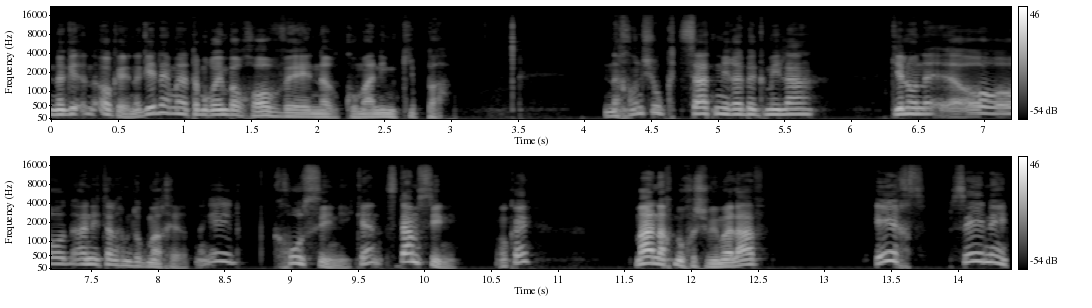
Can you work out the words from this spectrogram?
נגיד, אוקיי, נגיד אם אתם רואים ברחוב אה, נרקומן עם כיפה. נכון שהוא קצת נראה בגמילה? כאילו, או, אני אתן לכם דוגמה אחרת. נגיד, קחו סיני, כן? סתם סיני, אוקיי? מה אנחנו חושבים עליו? איכס, סיני.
